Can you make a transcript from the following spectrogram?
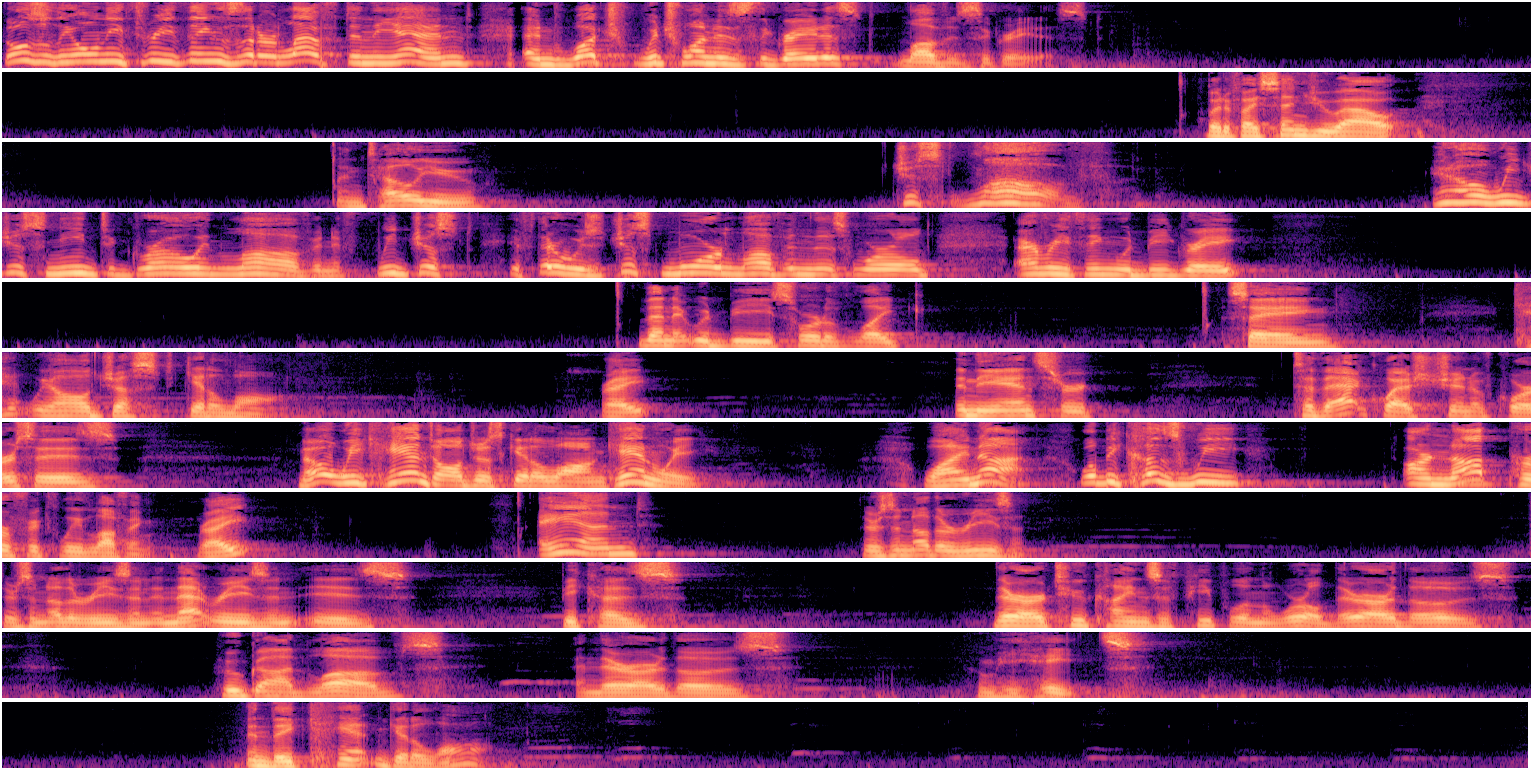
Those are the only three things that are left in the end, and which, which one is the greatest? Love is the greatest. But if I send you out and tell you, just love. You know, we just need to grow in love. And if we just, if there was just more love in this world, everything would be great. Then it would be sort of like saying, can't we all just get along? Right? And the answer to that question, of course, is no, we can't all just get along, can we? Why not? Well, because we are not perfectly loving, right? And there's another reason. There's another reason, and that reason is because there are two kinds of people in the world. There are those who God loves, and there are those whom he hates. And they can't get along.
